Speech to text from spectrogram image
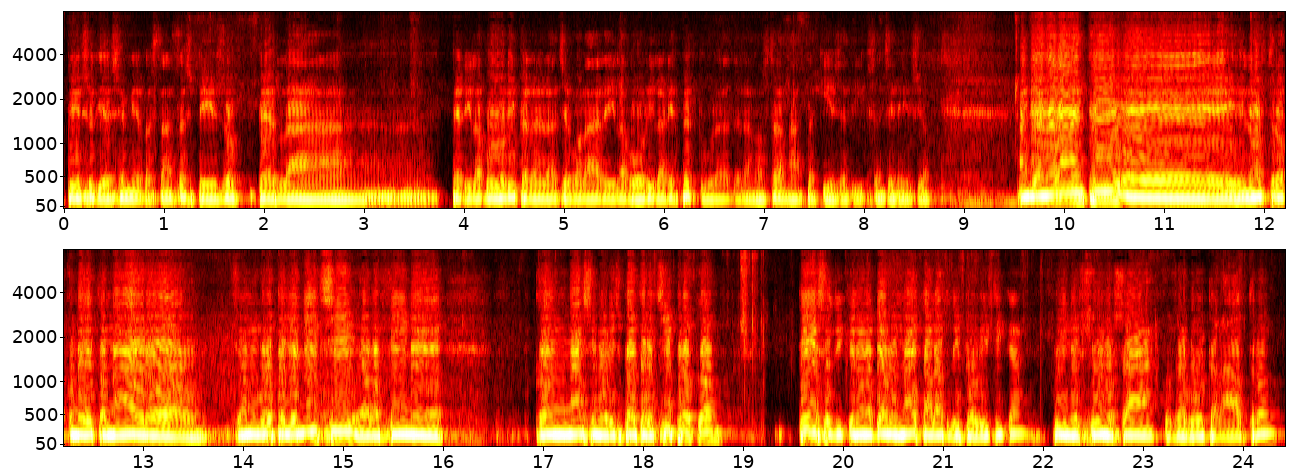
penso di essermi abbastanza speso per, la, per i lavori, per agevolare i lavori, la riapertura della nostra amata chiesa di San Genesio. Andiamo avanti, eh, il nostro, come ha detto Mauro, siamo un gruppo di amici, alla fine con massimo rispetto reciproco, penso di che non abbiamo mai parlato di politica, qui nessuno sa cosa vota l'altro,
